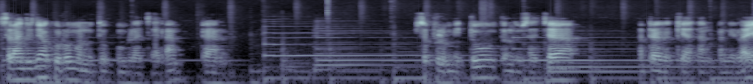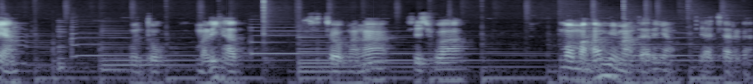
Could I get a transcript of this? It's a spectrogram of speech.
Selanjutnya guru menutup pembelajaran dan sebelum itu tentu saja ada kegiatan penilaian untuk melihat sejauh mana siswa memahami materi yang diajarkan.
